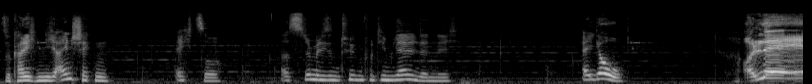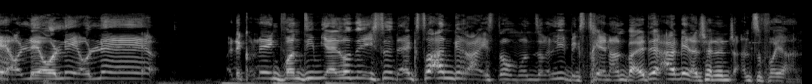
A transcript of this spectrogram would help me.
So kann ich ihn nicht einchecken. Echt so. Was stimmt mit diesen Typen von Team Yell denn nicht? Ey, yo. Ole, ole, ole, ole. Meine Kollegen von Team Yell und ich sind extra angereist, um unsere Lieblingstrainern bei der Arena Challenge anzufeuern.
